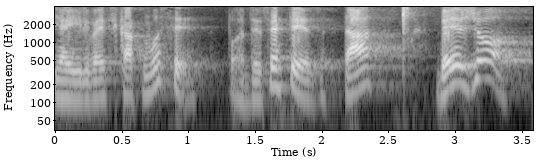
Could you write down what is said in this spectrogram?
E aí ele vai ficar com você. Pode ter certeza, tá? Beijo!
